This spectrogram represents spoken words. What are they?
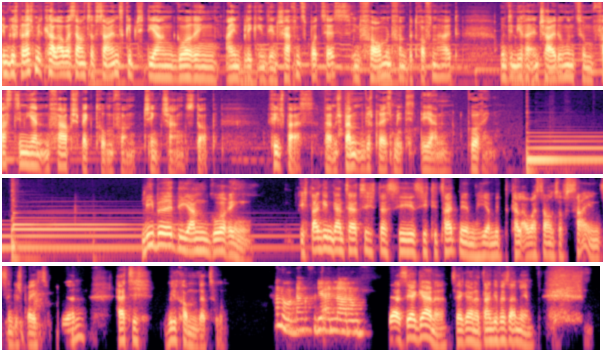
Im Gespräch mit Karl Auer Sounds of Science gibt Diane Goring Einblick in den Schaffensprozess, in Formen von Betroffenheit und in ihre Entscheidungen zum faszinierenden Farbspektrum von Ching Chang Stop. Viel Spaß beim spannenden Gespräch mit Diane Goring. Liebe Diane Goring, ich danke Ihnen ganz herzlich, dass Sie sich die Zeit nehmen, hier mit Karl Auer Sounds of Science ein Gespräch zu führen. Herzlich willkommen dazu. Hallo, danke für die Einladung. Ja, sehr gerne, sehr gerne. Danke fürs Annehmen.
